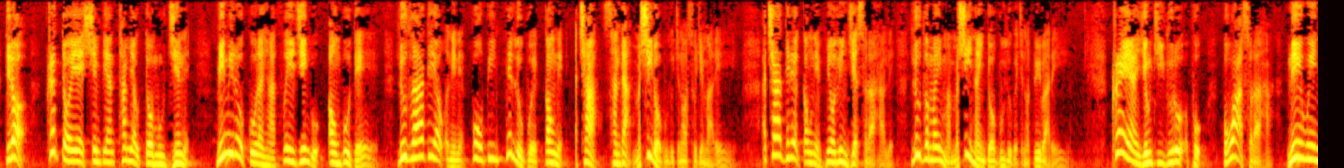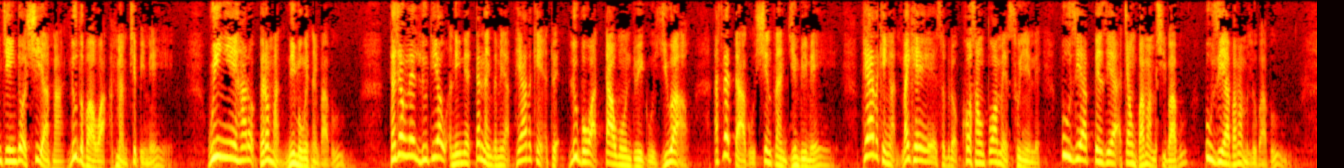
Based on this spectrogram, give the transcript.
ဒီတော့ခရစ်တော်ရဲ့ရှင်ပြန်ထမြောက်တော်မူခြင်းနဲ့မိမိတို့ကိုယ်တိုင်ဟာသေခြင်းကိုအောင်ဖို့တဲ့ လူသားတယောက်အနေနဲ့ပို့ပြီးနှစ်လူပွဲကောင်းတဲ့အခြားဆန္ဒမရှိတော့ဘူးလို့ကျွန်တော်ဆိုချင်ပါတယ်အခြားတည်းကောင်းတဲ့မျှော်လင့်ချက်ဆိုတာဟာလေလူသမိုင်းမှာမရှိနိုင်တော့ဘူးလို့ပဲကျွန်တော်တွေးပါတယ်ခရိယန်ယုံကြည်သူတို့အဖို့ဘဝဆိုတာဟာနေဝင်ချိန်တော့ရှိရမှာလူတဘာဝအမှန်ဖြစ်ပေမယ့်ဝိညာဉ်ဟာတော့ဘယ်တော့မှနေမဝင်နိုင်ပါဘူးဒါကြောင့်လဲလူတယောက်အနေနဲ့တတ်နိုင်သမျှဘုရားသခင်အတွက်လူဘဝတာဝန်တွေကိုယူရအောင်အသက်တာကိုရှင်သန်ခြင်းပေးမယ် ဘုရားသခင်ကလိုက်ခဲ့ဆိုပြီးတော့ခေါ်ဆောင်သွားမယ်ဆိုရင်လေပူဇော်ပင်ဇော်အကြောင်းဘာမှမရှိပါဘူးပူဇော်ဘာမှမလိုပါဘူး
